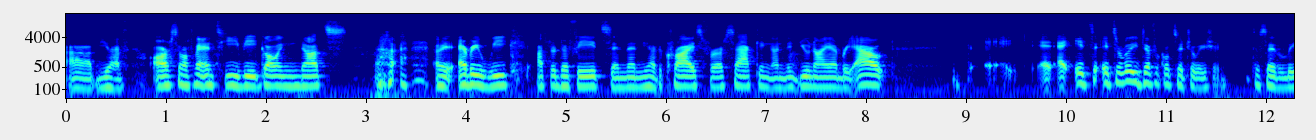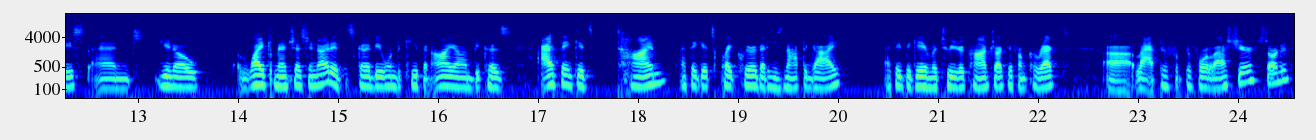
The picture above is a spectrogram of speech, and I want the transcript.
Uh, you have Arsenal fan TV going nuts every week after defeats, and then you have the cries for a sacking on Unai Emery out it's it's a really difficult situation to say the least, and you know, like Manchester United, it's going to be one to keep an eye on because I think it's time. I think it's quite clear that he's not the guy. I think they gave him a two-year contract, if I'm correct, uh, before last year started,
